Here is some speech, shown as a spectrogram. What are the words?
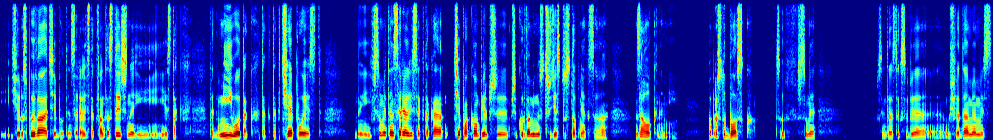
i się rozpływacie, bo ten serial jest tak fantastyczny i jest tak, tak miło, tak, tak, tak ciepło jest. No i w sumie ten serial jest jak taka ciepła kąpiel przy, przy kurwa minus 30 stopniach za, za oknem i po prostu bosko. Co w sumie teraz tak sobie e, uświadamiam, jest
